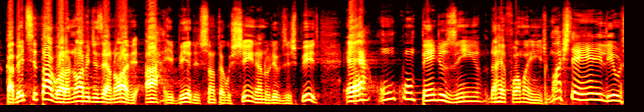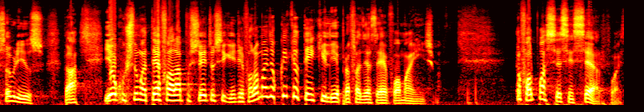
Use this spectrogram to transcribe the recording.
Acabei de citar agora, 919, A e B de Santo Agostinho, né, no Livro dos Espíritos, é um compêndiozinho da reforma íntima. Mas tem N livros sobre isso. Tá? E eu costumo até falar para o sujeito o seguinte: ele fala, mas o que, que eu tenho que ler para fazer essa reforma íntima? Eu falo, posso ser sincero? Pode.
